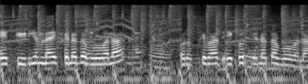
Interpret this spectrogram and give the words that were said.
एक टीडीएम लाइफ खेला था वो वाला और उसके बाद एक और खेला था वो वाला।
